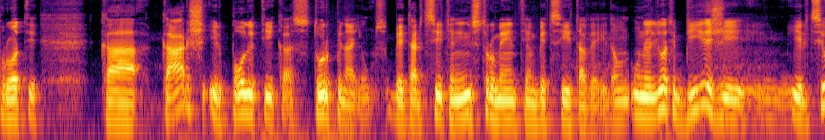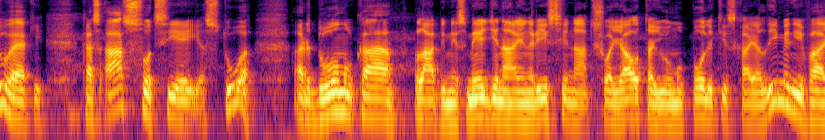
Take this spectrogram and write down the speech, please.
proti, ka karš ir politikas turpinājums, bet ar citiem instrumentiem, bet cita veida. Un, un ļoti bieži ir cilvēki, kas asociējas to ar domu, ka labi, mēs mēģinājām risināt šo jautājumu politiskajā līmenī vai,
